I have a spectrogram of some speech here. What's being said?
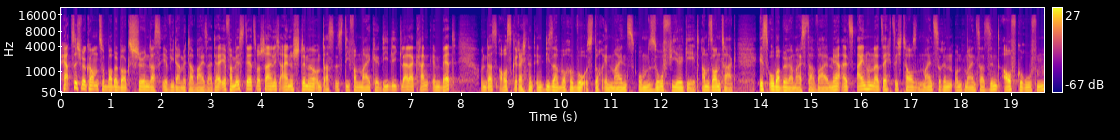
Herzlich willkommen zu Bubblebox. Schön, dass ihr wieder mit dabei seid. Ja, ihr vermisst jetzt wahrscheinlich eine Stimme und das ist die von Maike. Die liegt leider krank im Bett und das ausgerechnet in dieser Woche, wo es doch in Mainz um so viel geht. Am Sonntag ist Oberbürgermeisterwahl. Mehr als 160.000 Mainzerinnen und Mainzer sind aufgerufen,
